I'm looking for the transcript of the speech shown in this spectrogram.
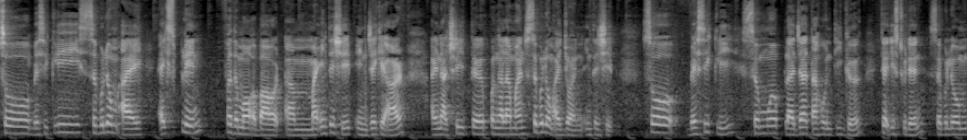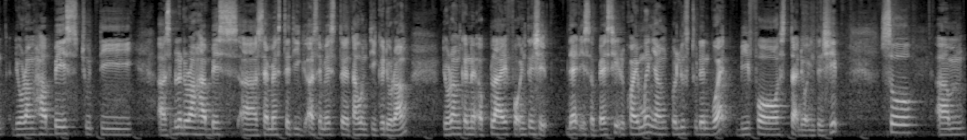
So basically sebelum I explain furthermore about um, my internship in JKR, I nak cerita pengalaman sebelum I join internship. So basically semua pelajar tahun 3 third year student sebelum diorang habis cuti uh, sebelum diorang habis uh, semester 3 uh, semester tahun 3 diorang diorang kena apply for internship. That is a basic requirement yang perlu student buat before start your internship. So, um,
